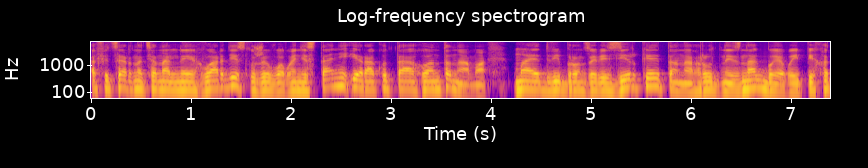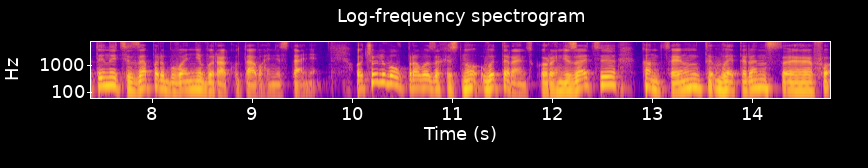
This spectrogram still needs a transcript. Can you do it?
офіцер Національної гвардії служив в Афганістані, Іраку та Гуантанамо. Має дві бронзові зірки та нагрудний знак бойовий піхотинець за перебування в Іраку та Афганістані. Очолював правозахисну ветеранську організацію Concerned Veterans е, for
